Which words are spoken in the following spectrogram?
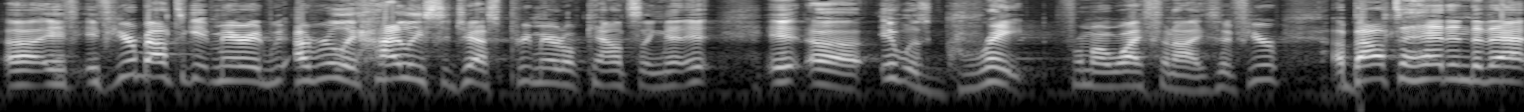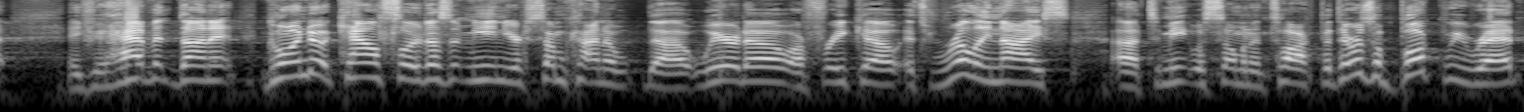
uh, if, if, you're about to get married, I really highly suggest premarital counseling. Man, it, it, uh, it was great for my wife and I. So if you're about to head into that, if you haven't done it, going to a counselor doesn't mean you're some kind of uh, weirdo or freako. It's really nice uh, to meet with someone and talk. But there was a book we read.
